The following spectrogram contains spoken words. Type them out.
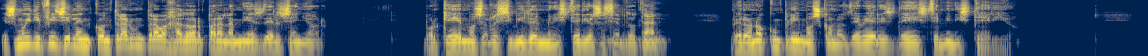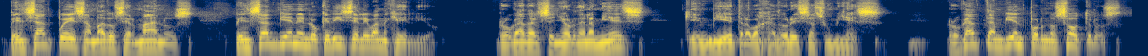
es muy difícil encontrar un trabajador para la mies del Señor. porque hemos recibido el ministerio sacerdotal, pero no cumplimos con los deberes de este ministerio. Pensad pues, amados hermanos, pensad bien en lo que dice el Evangelio. Rogad al Señor de la mies que envíe trabajadores a su mies. Rogad también por nosotros,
